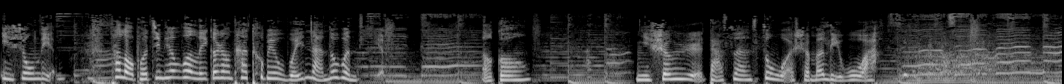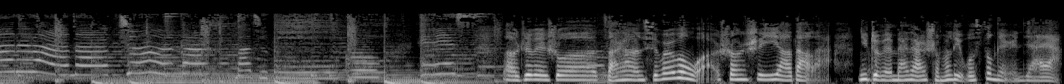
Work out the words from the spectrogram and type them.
一兄弟，他老婆今天问了一个让他特别为难的问题：“老公。”你生日打算送我什么礼物啊？老这位说，早上媳妇儿问我双十一要到了，你准备买点什么礼物送给人家呀？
